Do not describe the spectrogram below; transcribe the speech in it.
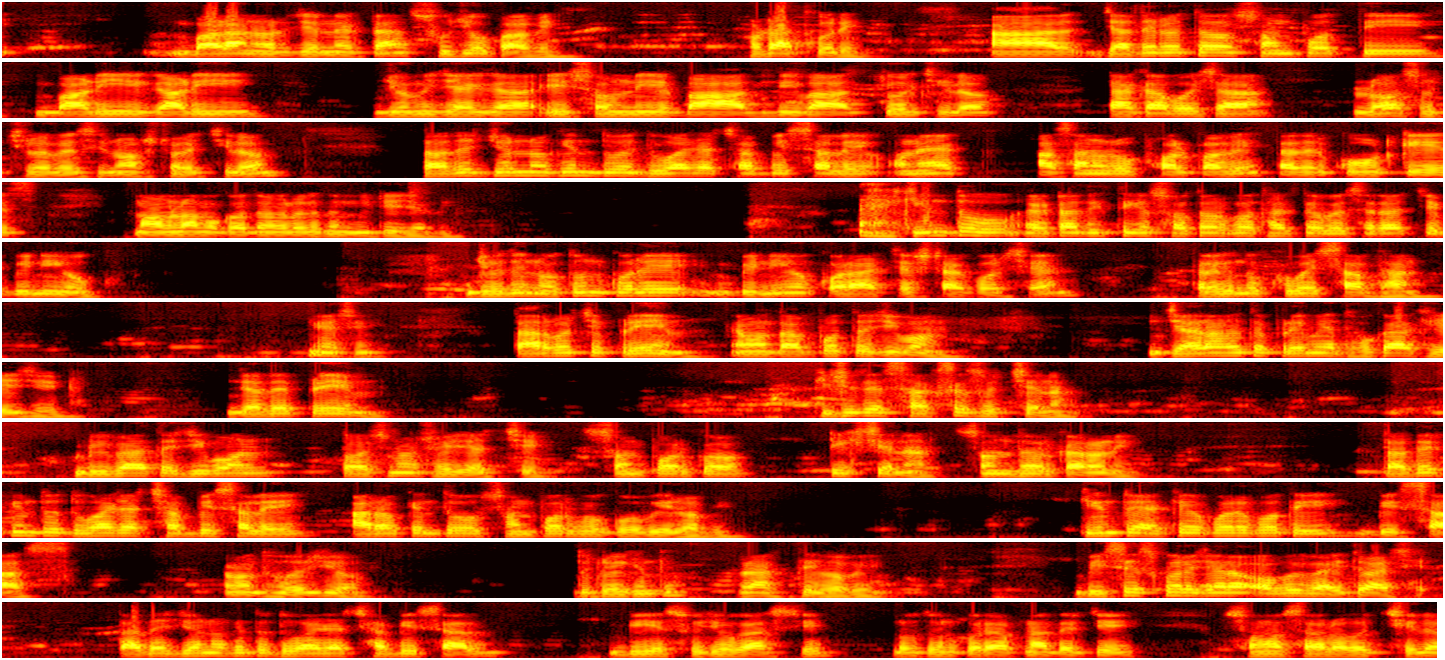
বাড়ানোর জন্য একটা সুযোগ পাবে, হঠাৎ করে। আর যাদের হয়তো সম্পত্তি, বাড়ি, গাড়ি জমি জায়গা এইসব নিয়ে বাদ, বিবাদ চলছিল। টাকা পয়সা লস হচ্ছিল বেশি, নষ্ট হচ্ছিল। তাদের জন্য কিন্তু দু সালে অনেক আশানুরূপ ফল পাবে। তাদের কোর্ট কেস মামলা মোকদ্দমাগুলো কিন্তু মিটে যাবে। কিন্তু একটা দিক থেকে সতর্ক থাকতে হবে সেটা হচ্ছে বিনিয়োগ। যদি নতুন করে বিনিয়োগ করার চেষ্টা করছেন, তাহলে কিন্তু খুবই সাবধান। ঠিক আছে? তারপর হচ্ছে প্রেম এবং দাম্পত্য জীবন। যারা হয়তো প্রেমে ধোকা খেয়েছে, যাদের প্রেম কিছুতে সাকসেস হচ্ছে না, বিবাহিত জীবন তছনছ হয়ে যাচ্ছে, সম্পর্ক টিকছে না সন্দেহর কারণে। তাদের কিন্তু দু হাজার ছাব্বিশ সালে আরও কিন্তু সম্পর্ক গভীর হবে। কিন্তু একে অপরের প্রতি বিশ্বাস এবং ধৈর্য দুটোই কিন্তু রাখতে হবে। বিশেষ করে যারা অবিবাহিত আছে, তাদের জন্য কিন্তু দু হাজার ছাব্বিশ সাল বিয়ের সুযোগ আসছে। নতুন করে আপনাদের যে সমস্যাগুলো হচ্ছিল,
